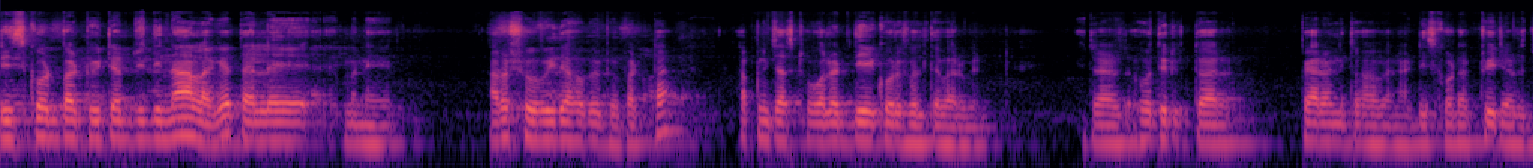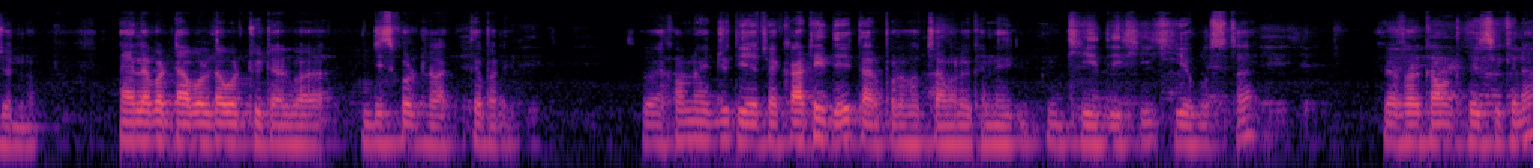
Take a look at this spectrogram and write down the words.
ডিসকোড বা টুইটার যদি না লাগে তাহলে মানে আরও সুবিধা হবে ব্যাপারটা। আপনি জাস্ট ওয়ালেট দিয়ে করে ফেলতে পারবেন। এটার অতিরিক্ত আর প্যারা নিতে হবে না ডিসকোড আর টুইটারের জন্য। নাহলে আবার ডাবল ডাবল টুইটার বা ডিসকোড রাখতে পারে। তো এখন যদি এটা কাটিয়ে দিই, তারপরে হচ্ছে আমরা ওখানে গিয়ে দেখি কী অবস্থা। রেফার কাউন্ট হয়েছে কিনা?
